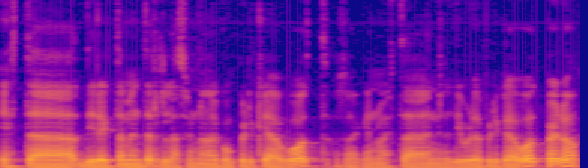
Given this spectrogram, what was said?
está directamente relacionada con Pirkei Avot, o sea que no está en el libro de Pirkei Avot, pero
